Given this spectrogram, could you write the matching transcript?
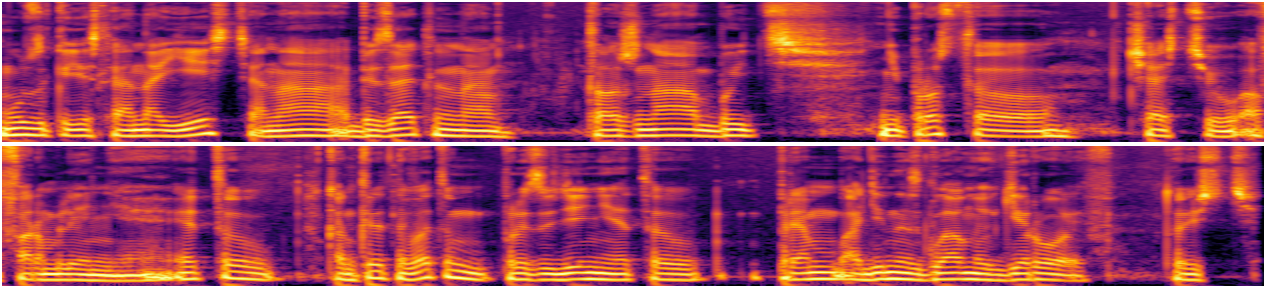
музыка, если она есть, она обязательно должна быть не просто частью оформления. Это конкретно в этом произведении это прям один из главных героев. То есть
